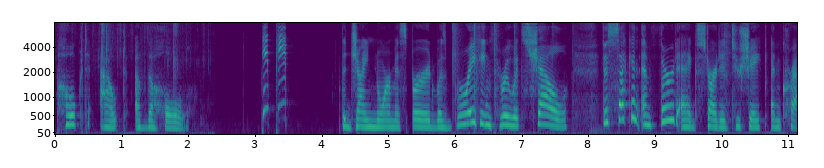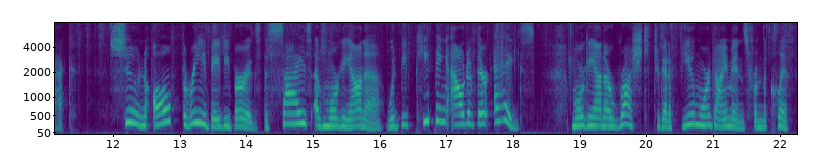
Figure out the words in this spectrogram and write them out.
poked out of the hole. Peep, peep! The ginormous bird was breaking through its shell. The second and third eggs started to shake and crack. Soon, all three baby birds, the size of Morgiana, would be peeping out of their eggs. Morgiana rushed to get a few more diamonds from the cliff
